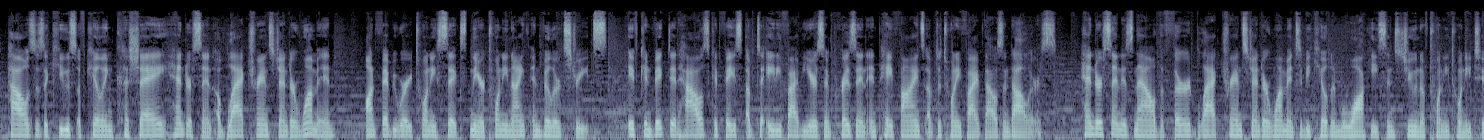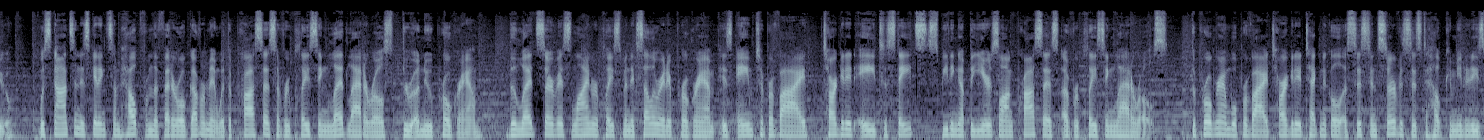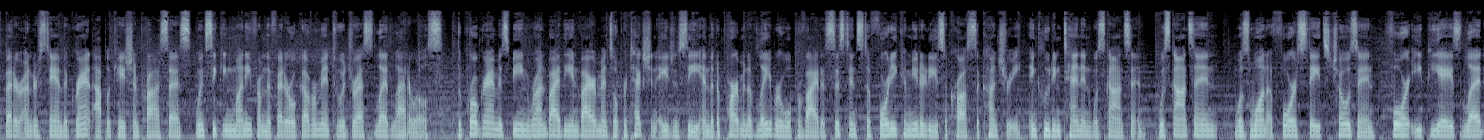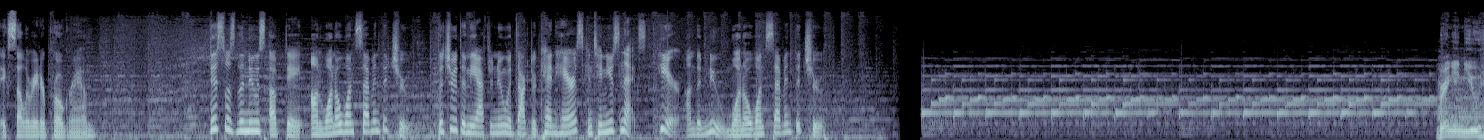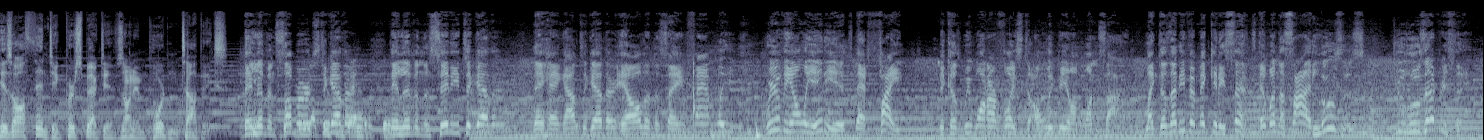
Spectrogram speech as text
Howes is accused of killing Kashay Henderson, a black transgender woman, on February 26 near 29th and Billard Streets. If convicted, Howes could face up to 85 years in prison and pay fines up to $25,000. Henderson is now the third black transgender woman to be killed in Milwaukee since June of 2022. Wisconsin is getting some help from the federal government with the process of replacing lead laterals through a new program. The Lead Service Line Replacement Accelerated Program is aimed to provide targeted aid to states, speeding up the years long process of replacing laterals. The program will provide targeted technical assistance services to help communities better understand the grant application process when seeking money from the federal government to address lead laterals. The program is being run by the Environmental Protection Agency, and the Department of Labor will provide assistance to 40 communities across the country, including 10 in Wisconsin. Wisconsin was one of four states chosen for EPA's Lead Accelerator program. This was the news update on 1017 The Truth. The Truth in the Afternoon with Dr. Ken Harris continues next here on the new 1017 The Truth. Bringing you his authentic perspectives on important topics. They live in suburbs together. They live in the city together. They hang out together, all in the same family. We're the only idiots that fight because we want our voice to only be on one side. Like, does that even make any sense? And when the side loses, you lose everything.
